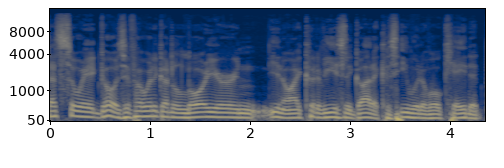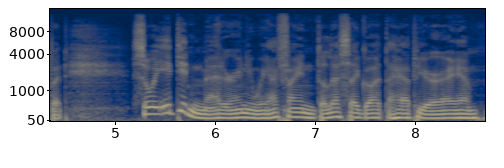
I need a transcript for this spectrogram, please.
that's the way it goes. If I would have got a lawyer, and you know, I could have easily got it because he would have okayed it. But so it didn't matter anyway. I find the less I got, the happier I am.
